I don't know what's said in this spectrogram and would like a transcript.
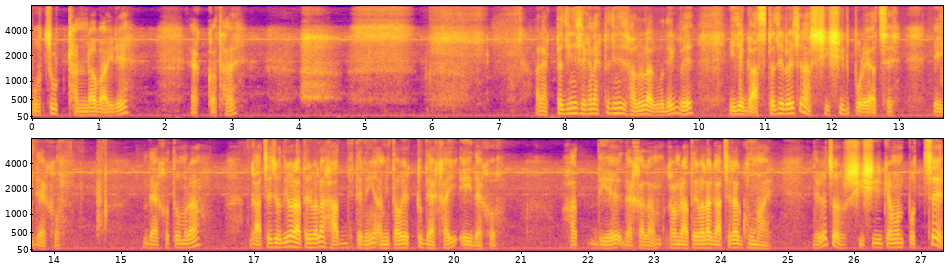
প্রচুর ঠান্ডা বাইরে, এক কথায়। আর একটা জিনিস, এখানে একটা জিনিস ভালো লাগল, দেখবে? এই যে গাছটা যে রয়েছে না শিশির পড়ে আছে। এই দেখো। দেখো তোমরা, গাছে যদিও রাতের বেলা হাত দিতে নেই, আমি তাও একটু দেখাই। এই দেখো, হাত দিয়ে দেখালাম, কারণ রাতের বেলা গাছেরা ঘুমায়। দেখেছ? শিশির কেমন পড়ছে?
